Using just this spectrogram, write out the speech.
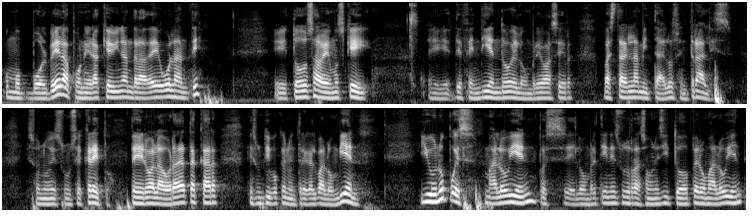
como volver a poner a Kevin Andrade de volante eh, todos sabemos que eh, defendiendo el hombre va a, ser, va a estar en la mitad de los centrales. Eso no es un secreto. Pero a la hora de atacar es un tipo que no entrega el balón bien. Y uno, pues, malo bien, pues el hombre tiene sus razones y todo, pero malo bien,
